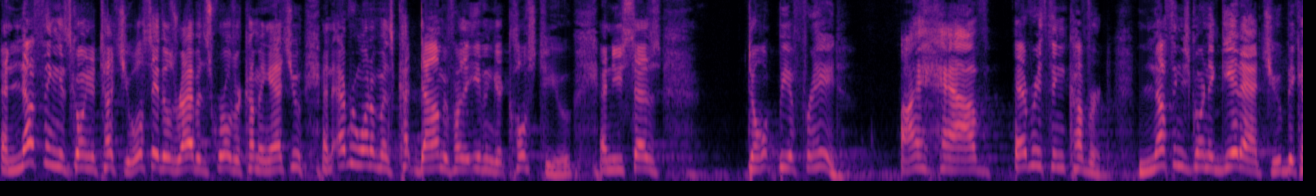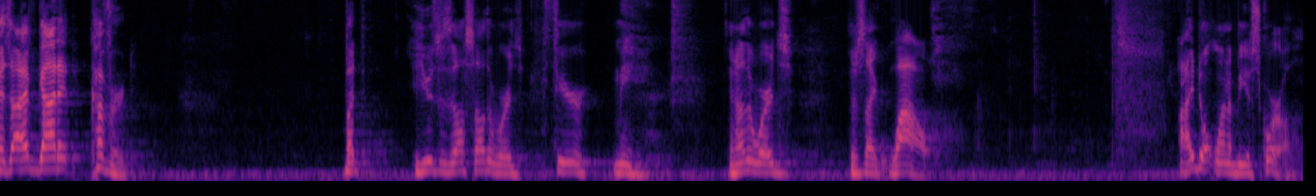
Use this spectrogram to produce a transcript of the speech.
and nothing is going to touch you. We'll say those rabid squirrels are coming at you and every one of them is cut down before they even get close to you. And he says, don't be afraid. I have everything covered. Nothing's going to get at you because I've got it covered. But he uses also other words fear me. In other words, there's like, wow, I don't want to be a squirrel.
